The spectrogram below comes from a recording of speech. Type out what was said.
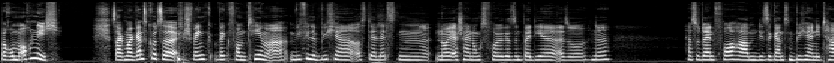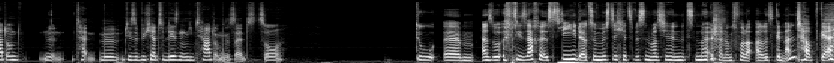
Warum auch nicht? Sag mal, ganz kurzer Schwenk weg vom Thema. Wie viele Bücher aus der letzten Neuerscheinungsfolge sind bei dir, also, ne? Hast du dein Vorhaben, diese ganzen Bücher in die Tat um, äh, äh, diese Bücher zu lesen, in die Tat umgesetzt? So. Du, ähm, also die Sache ist die, dazu müsste ich jetzt wissen, was ich in den letzten Neuerscheinungsfolgen alles genannt habe, gell?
